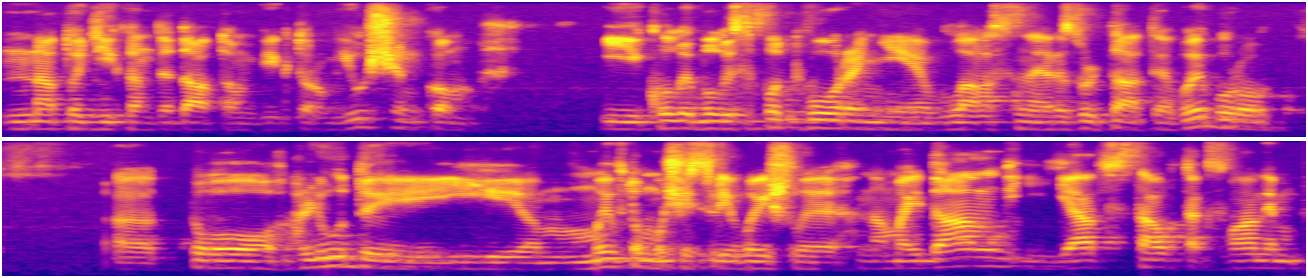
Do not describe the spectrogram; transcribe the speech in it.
на тоді кандидатом Віктором Ющенком. І коли були спотворені власне результати вибору, то люди, і ми в тому числі вийшли на майдан. Я став так званим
